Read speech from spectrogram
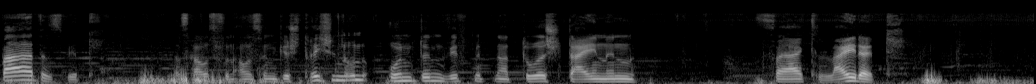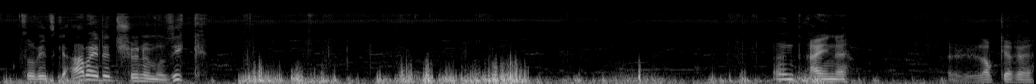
Bad, es wird das Haus von außen gestrichen und unten wird mit Natursteinen verkleidet. So wird es gearbeitet, schöne Musik. Eine lockere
